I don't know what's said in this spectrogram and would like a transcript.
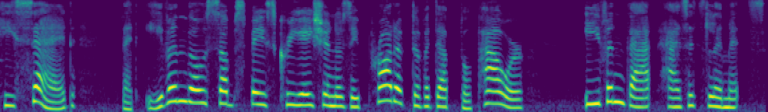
He said that even though subspace creation is a product of adeptal power, even that has its limits.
